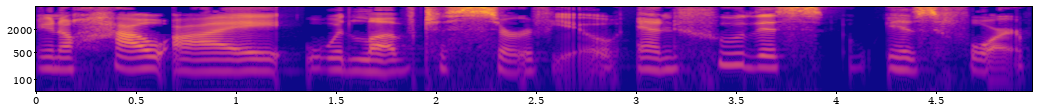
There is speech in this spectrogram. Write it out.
you know, how I would love to serve you and who this is for.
